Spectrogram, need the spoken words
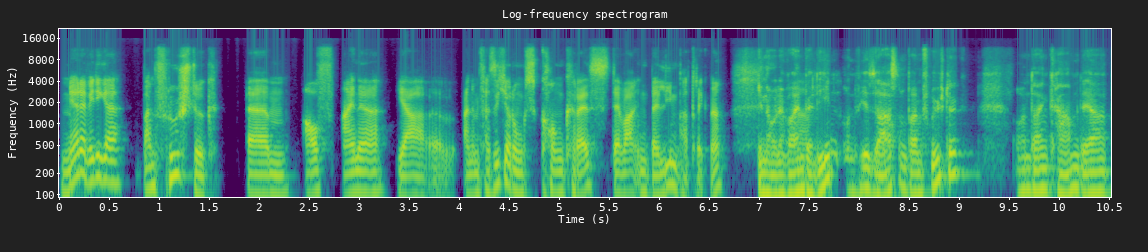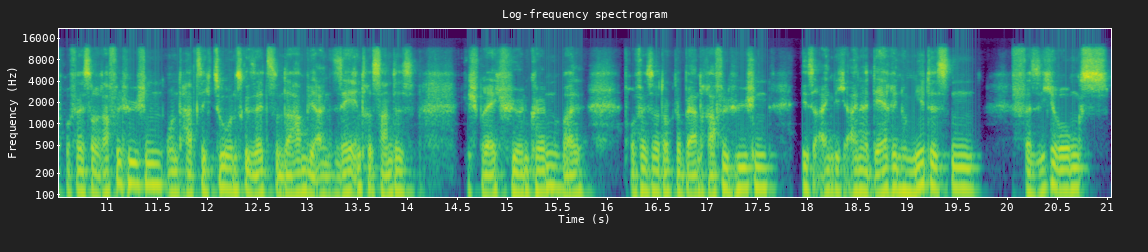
mehr oder weniger beim Frühstück ähm, auf einer, ja, äh, einem Versicherungskongress, der war in Berlin, Patrick, ne? Genau, der war in Berlin und wir saßen beim Frühstück und dann kam der Professor Raffelhüschen und hat sich zu uns gesetzt und da haben wir ein sehr interessantes Gespräch führen können, weil Professor Dr. Bernd Raffelhüschen ist eigentlich einer der renommiertesten Versicherungs-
